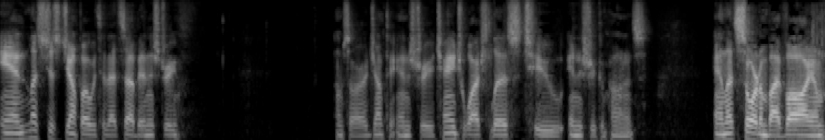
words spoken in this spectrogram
And let's just jump over to that sub industry. I'm sorry, jump to industry, change watch list to industry components. And let's sort them by volume,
